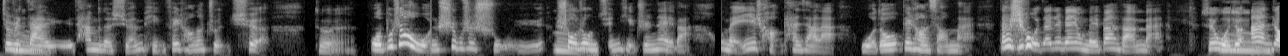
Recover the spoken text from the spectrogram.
就是在于他们的选品非常的准确。对，我不知道我是不是属于受众群体之内吧。每一场看下来，我都非常想买，但是我在这边又没办法买。所以我就按照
